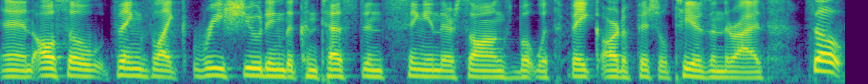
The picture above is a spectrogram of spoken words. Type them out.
and also things like reshooting the contestants singing their songs but with fake artificial tears in their eyes. So,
